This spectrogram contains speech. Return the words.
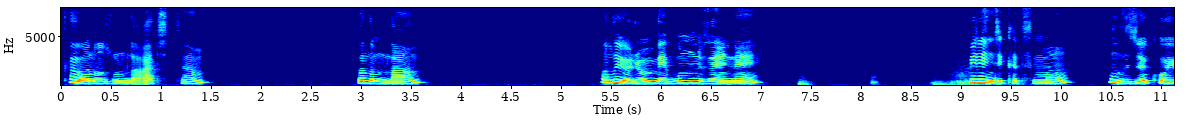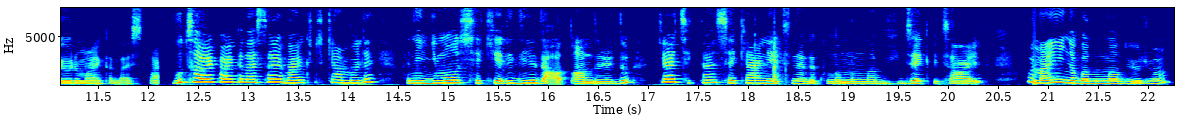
kavanozumu da açtım. Balımdan alıyorum ve bunun üzerine birinci katımı hızlıca koyuyorum arkadaşlar. Bu tarif arkadaşlar ben küçükken böyle hani limon şekeri diye de adlandırırdım. Gerçekten şeker niyetine de kullanılabilecek bir tarif. Hemen yine balımı alıyorum.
